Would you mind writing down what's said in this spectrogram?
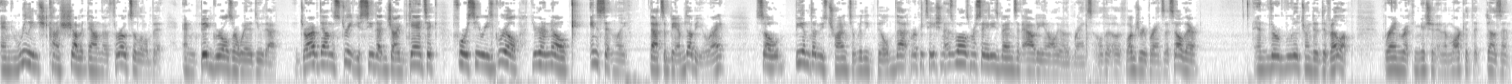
and really kind of shove it down their throats a little bit. And big grills are a way to do that. You drive down the street, you see that gigantic 4 Series grill, you're going to know instantly that's a BMW, right? So BMW is trying to really build that reputation, as well as Mercedes Benz and Audi and all the other brands, all the other luxury brands that sell there. And they're really trying to develop brand recognition in a market that doesn't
